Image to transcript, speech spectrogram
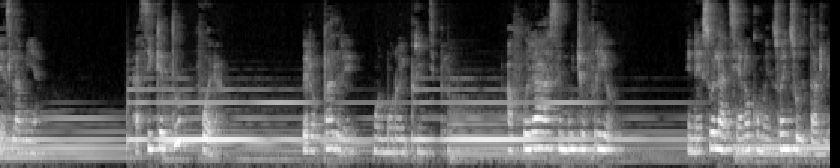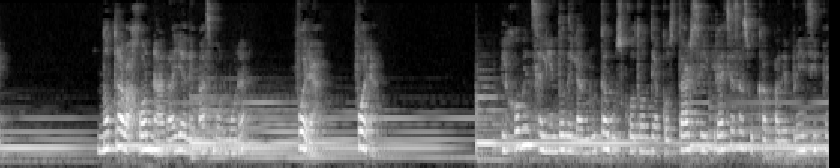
es la mía. Así que tú fuera. Pero padre, murmuró el príncipe, afuera hace mucho frío. En eso el anciano comenzó a insultarle. ¿No trabajó nada y además murmura? Fuera, fuera. El joven saliendo de la gruta buscó dónde acostarse y gracias a su capa de príncipe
